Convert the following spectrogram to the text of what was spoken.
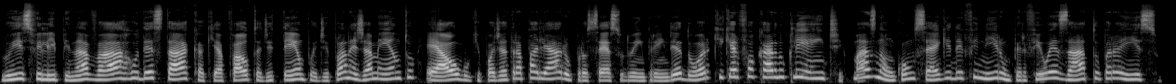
Luiz Felipe Navarro destaca que a falta de tempo e de planejamento é algo que pode atrapalhar o processo do empreendedor que quer focar no cliente cliente, mas não consegue definir um perfil exato para isso.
